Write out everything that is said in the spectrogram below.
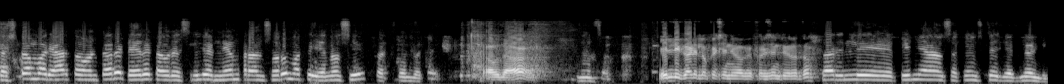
ಕಸ್ಟಮರ್ ಯಾರು ತಗೊಂತಾರೆ ಡೈರೆಕ್ಟ್ ಅವ್ರ ಹೆಸರಿಗೆ ನೇಮ್ ಟ್ರಾನ್ಸ್ಫರ್ ಮತ್ತೆ ಎನ್ ಒ ಸಿ ಕಟ್ಕೊಂಡ್ಬೇಕಾಗಿ ಹೌದಾ? ಹ್ಞೂ ಸರ್ ಎಲ್ಲಿ ಗಾಡಿ ಲೊಕೇಶನ್ ಇವಾಗ ಪ್ರೆಸೆಂಟ್ ಇರೋದು? ಸರ್ ಇಲ್ಲಿ ಪೀಣ್ಯ ಸೆಕೆಂಡ್ ಸ್ಟೇಜ್ ಯಜ್ಞಳ್ಳಿ.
